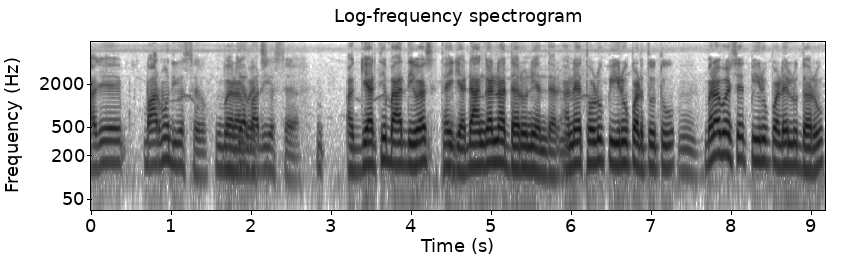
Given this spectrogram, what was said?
આજે બારમો દિવસ થયો. બરાબર બાર દિવસ થયા. અગિયારથી બાર દિવસ થઈ ગયા ડાંગરના ધરુની અંદર. અને થોડું પીરું પડતું હતું બરાબર છે પીરું પડેલું ધરું.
